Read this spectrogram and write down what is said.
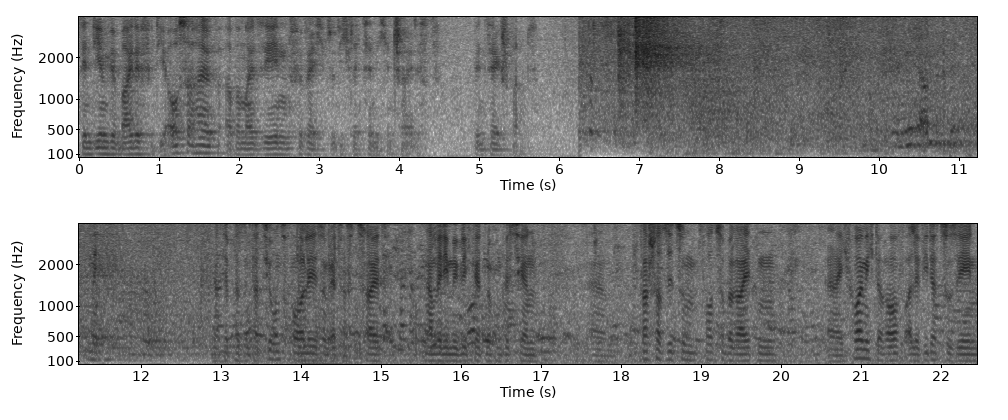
tendieren wir beide für die außerhalb, aber mal sehen, für welche du dich letztendlich entscheidest. Bin sehr gespannt. Nach der Präsentationsvorlesung etwas Zeit haben wir die Möglichkeit, noch ein bisschen ähm, die Fachschaftssitzung vorzubereiten. Äh, ich freue mich darauf, alle wiederzusehen.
